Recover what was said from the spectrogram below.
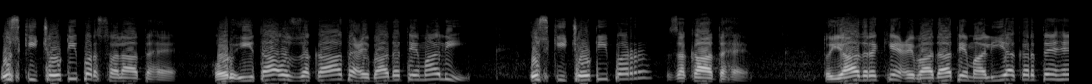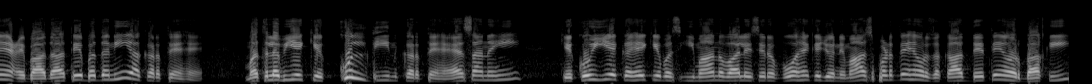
اس کی چوٹی پر سلاد ہے اور ایتا الزکات عبادت مالی اس کی چوٹی پر زکوٰۃ ہے۔ تو یاد رکھیں عبادات مالیہ کرتے ہیں، عبادات بدنیہ کرتے ہیں۔ مطلب یہ کہ کل دین کرتے ہیں۔ ایسا نہیں کہ کوئی یہ کہے کہ بس ایمان والے صرف وہ ہیں کہ جو نماز پڑھتے ہیں اور زکوٰۃ دیتے ہیں اور باقی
